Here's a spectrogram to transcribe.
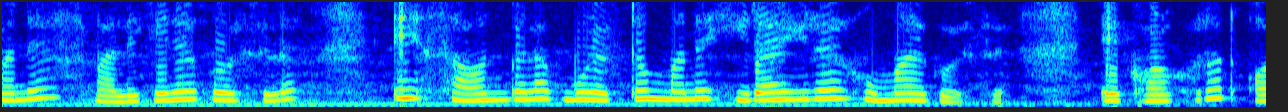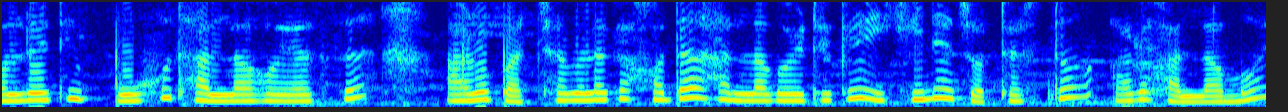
মানে মালিকিনীয়ে কৈছিলে এই চাউণ্ডবিলাক মোৰ একদম মানে হীৰাই হীৰাই সোমাই গৈছে। এই ঘৰখনত অলৰেডি বহুত হাল্লা হৈ আছে আৰু বাচ্ছাবিলাকে সদায় হাল্লা কৰি থাকে এইখিনিয়ে যথেষ্ট আৰু হাল্লা মই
